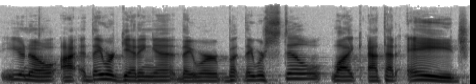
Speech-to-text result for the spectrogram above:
you know, I, they were getting it. They were, but they were still like at that age,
